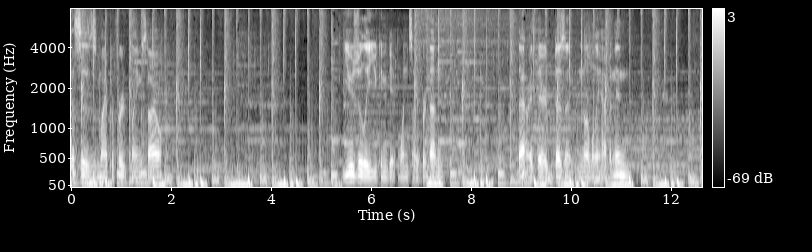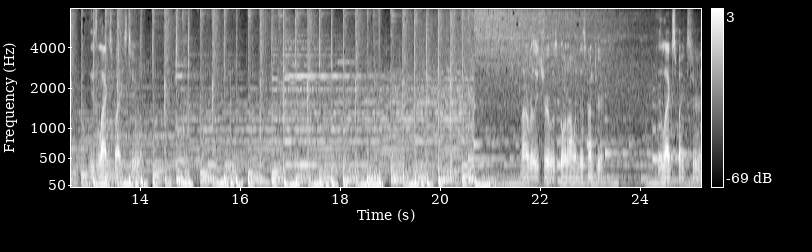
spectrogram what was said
This is my preferred playing style. Usually you can get one cipher done. That right there doesn't normally happen in these lag spikes too. Not really sure what's going on with this hunter. These lag spikes are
